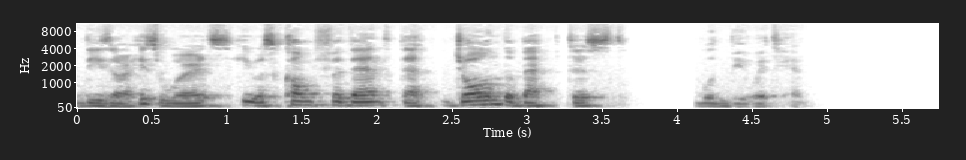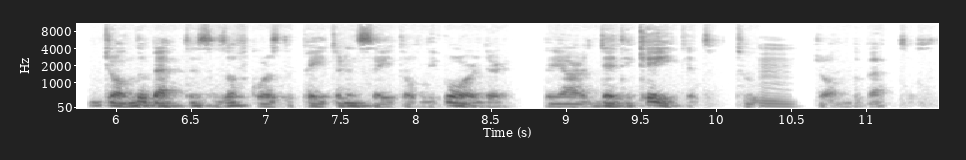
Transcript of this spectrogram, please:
these are his words, he was confident that John the Baptist would be with him. John the Baptist is, of course, the patron saint of the order. They are dedicated to mm. John the Baptist.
